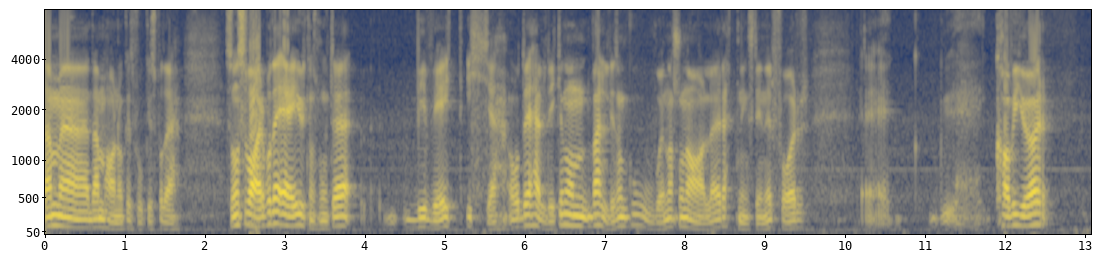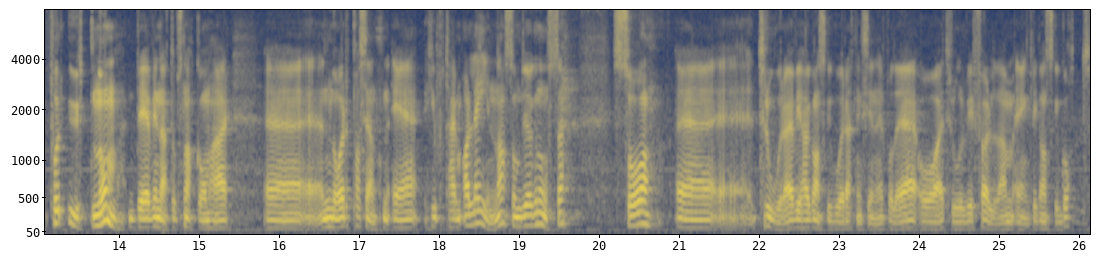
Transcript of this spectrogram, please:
De, eh, de har nok et fokus på det. Så svaret på det er i utgangspunktet vi vet ikke. Og det er heller ikke noen veldig sånn, gode nasjonale retningslinjer for eh, hva vi gjør for utenom det vi nettopp snakka om her, eh, når pasienten er hypoterm alene som diagnose, så eh, tror jeg vi har ganske gode retningslinjer på det, og jeg tror vi følger dem egentlig ganske godt.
